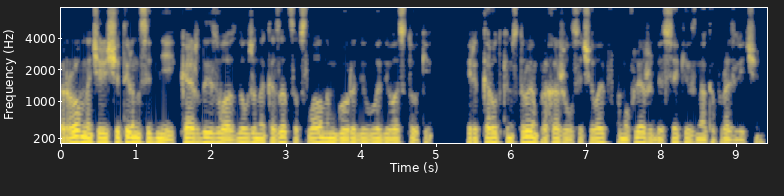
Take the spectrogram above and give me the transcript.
Ровно через 14 дней каждый из вас должен оказаться в славном городе Владивостоке. Перед коротким строем прохаживался человек в камуфляже без всяких знаков различия.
